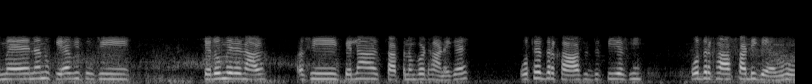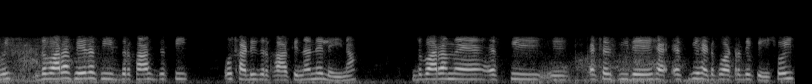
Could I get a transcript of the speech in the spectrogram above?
ਮੈਂ ਇਹਨਾਂ ਨੂੰ ਕਿਹਾ ਵੀ ਤੁਸੀਂ ਚਲੋ ਮੇਰੇ ਨਾਲ। ਅਸੀਂ ਪਹਿਲਾਂ 7 ਨੰਬਰ ਥਾਣੇ ਗਏ। ਉੱਥੇ ਦਰਖਾਸਤ ਦਿੱਤੀ ਅਸੀਂ। ਉਹ ਦਰਖਾਸਤ ਸਾਡੀ ਗਾਇਬ ਹੋ ਗਈ। ਦੁਬਾਰਾ ਫਿਰ ਅਸੀਂ ਦਰਖਾਸਤ ਦਿੱਤੀ। ਉਹ ਸਾਡੀ ਦਰਖਾਸਤ ਇਹਨਾਂ ਨੇ ਲਈ ਨਾ। ਦੁਬਾਰਾ ਮੈਂ ਐਸਪੀ ਐਸਐਸਪੀ ਦੇ ਐਸਪੀ ਹੈੱਡਕੁਆਟਰ ਦੇ ਪੇਸ਼ ਹੋਈ।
